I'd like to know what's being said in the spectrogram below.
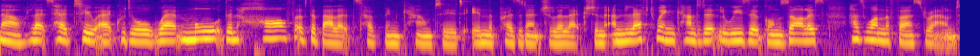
Now, let's head to Ecuador, where more than half of the ballots have been counted in the presidential election, and left wing candidate Luisa Gonzalez has won the first round.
